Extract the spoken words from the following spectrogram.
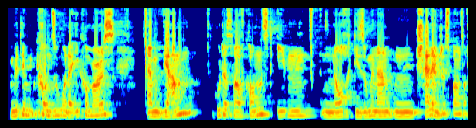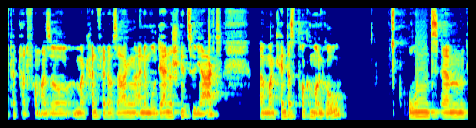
mit dem Konsum oder E-Commerce. Ähm, wir haben, gut, dass du darauf kommst, eben noch die sogenannten Challenges bei uns auf der Plattform. Also man kann vielleicht auch sagen, eine moderne Schnitzeljagd. Äh, man kennt das Pokémon Go. Und ähm,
